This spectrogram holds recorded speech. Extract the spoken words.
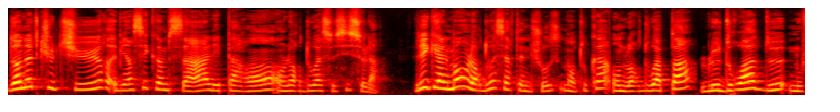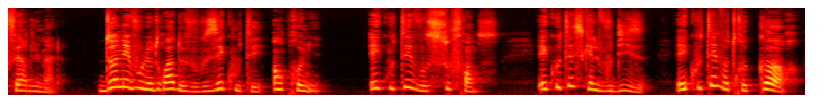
dans notre culture, eh bien c'est comme ça, les parents, on leur doit ceci, cela. Légalement, on leur doit certaines choses, mais en tout cas, on ne leur doit pas le droit de nous faire du mal. Donnez-vous le droit de vous écouter en premier. Écoutez vos souffrances. Écoutez ce qu'elles vous disent. Écoutez votre corps.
